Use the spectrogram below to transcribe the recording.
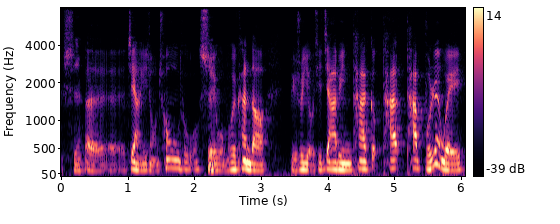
是。呃呃这样一种冲突。所以我们会看到，比如说有些嘉宾他更他他不认为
